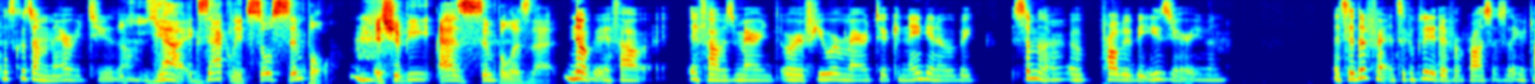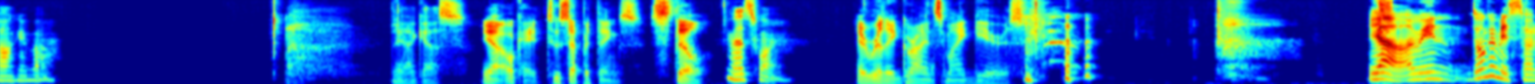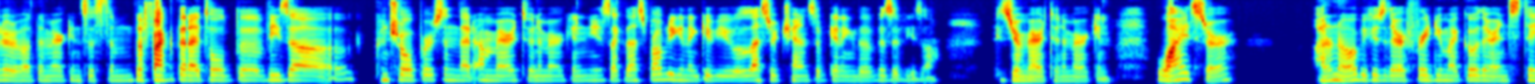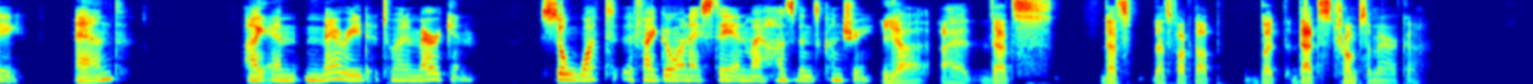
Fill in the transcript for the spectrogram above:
That's because I'm married to you, though. Yeah, exactly. It's so simple. It should be as simple as that. No, if I if I was married or if you were married to a Canadian, it would be similar. It would probably be easier even. It's a different it's a completely different process that you're talking about. Yeah, I guess. Yeah, okay. Two separate things. Still, That's why. It really grinds my gears. Yeah, I mean, don't get me started about the American system. The fact that I told the visa control person that I'm married to an American, he's like, that's probably going to give you a lesser chance of getting the visit visa because you're married to an American. Why, sir? I don't know, because they're afraid you might go there and stay. And I am married to an American. So what if I go and I stay in my husband's country? Yeah, I, that's that's that's fucked up. But that's Trump's America.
